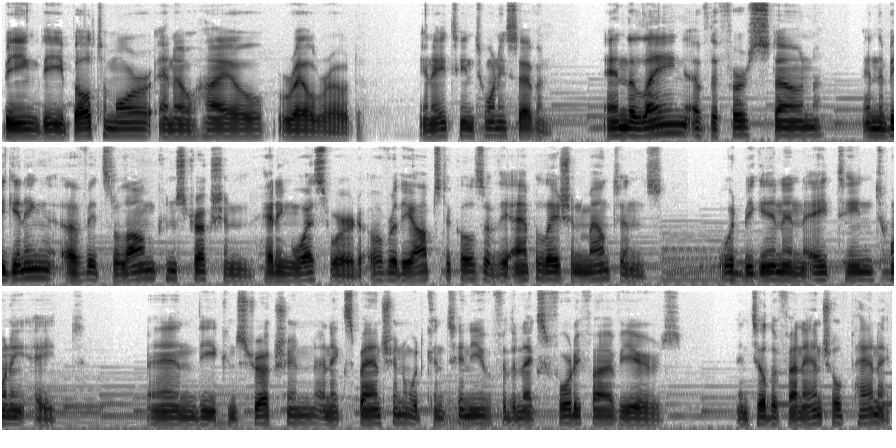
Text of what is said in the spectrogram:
being the Baltimore and Ohio Railroad in 1827, and the laying of the first stone and the beginning of its long construction heading westward over the obstacles of the Appalachian Mountains would begin in 1828, and the construction and expansion would continue for the next 45 years until the financial panic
